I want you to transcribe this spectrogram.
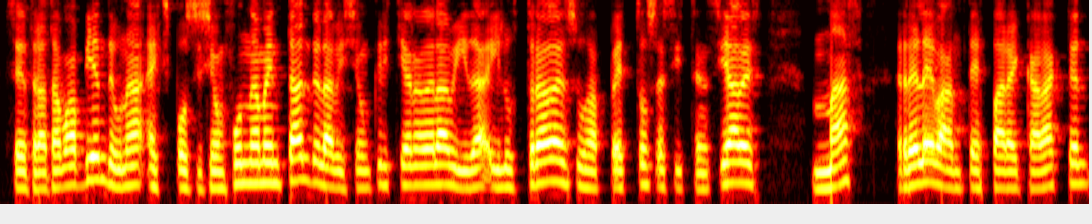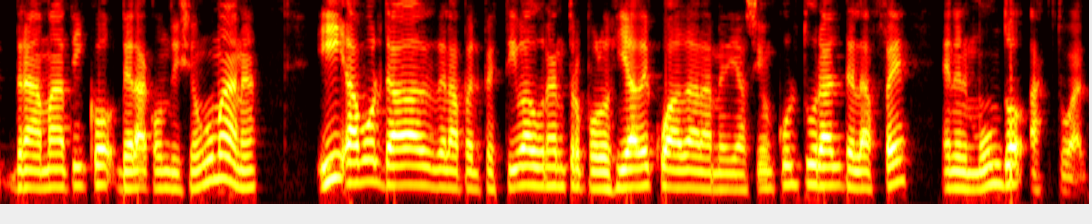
Se trata más bien de una exposición fundamental de la visión cristiana de la vida, ilustrada en sus aspectos existenciales más relevantes para el carácter dramático de la condición humana y abordada desde la perspectiva de una antropología adecuada a la mediación cultural de la fe en el mundo actual.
